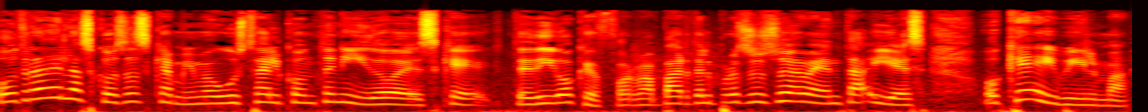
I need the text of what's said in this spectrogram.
Otra de las cosas que a mí me gusta del contenido es que te digo que forma parte del proceso de venta y es, ok, Vilma,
